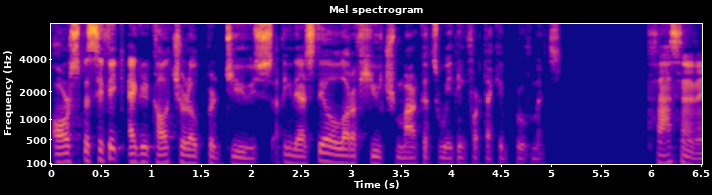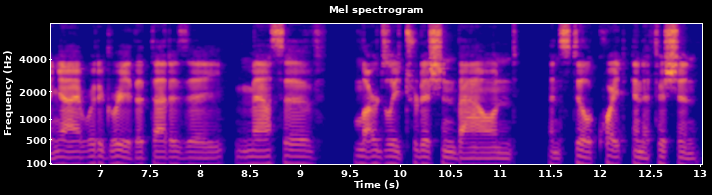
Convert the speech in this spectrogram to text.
or specific agricultural produce. I think there are still a lot of huge markets waiting for tech improvements. Fascinating. I would agree that that is a massive largely tradition bound and still quite inefficient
